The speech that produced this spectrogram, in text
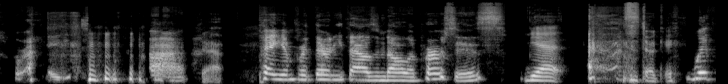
right? uh, yeah. Paying for $30,000 purses. Yeah. just joking. With,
